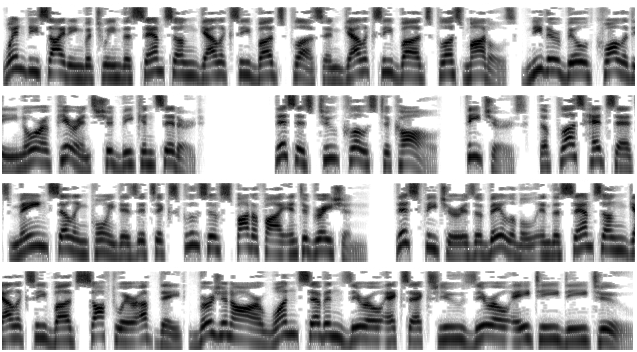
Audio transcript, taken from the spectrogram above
When deciding between the Samsung Galaxy Buds Plus and Galaxy Buds Plus models, neither build quality nor appearance should be considered. This is too close to call. Features The Plus headset's main selling point is its exclusive Spotify integration. This feature is available in the Samsung Galaxy Buds software update, version R170XXU0ATD2.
